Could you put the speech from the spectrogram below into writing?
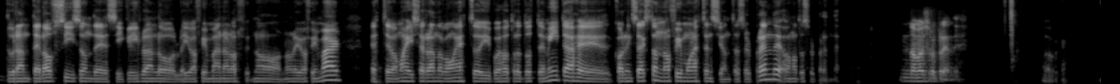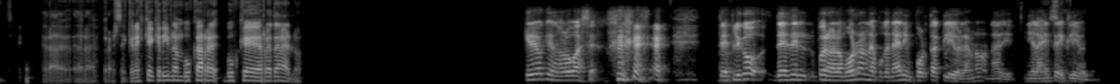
durante el off-season de si Cleveland lo, lo, iba a firmar o no, no, lo iba a firmar. Este, vamos a ir cerrando con esto y pues otros dos temitas. Eh, Colin Sexton no firmó una extensión. ¿Te sorprende o no te sorprende? No me sorprende. Era, era, de esperarse. ¿Crees que Cleveland busca busque retenerlo? Creo que no lo va a hacer. Te explico, desde el, bueno, a lo mejor no, porque a nadie le importa Cleveland, ¿no? Nadie, ni a la gente de Cleveland.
